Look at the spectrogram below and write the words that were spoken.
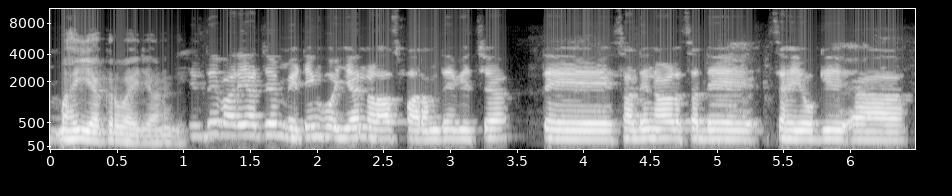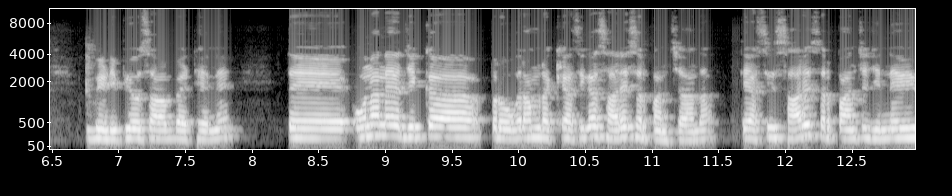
ਮੁਹੱਈਆ ਕਰਵਾਏ ਜਾਣਗੇ। ਇਸ ਦੇ ਬਾਰੇ ਅੱਜ ਮੀਟਿੰਗ ਹੋਈ ਹੈ ਨਲਾਸ ਫਾਰਮ ਦੇ ਵਿੱਚ। ਅਤੇ ਸਾਡੇ ਨਾਲ ਸਾਡੇ ਸਹਿਯੋਗੀ ਬੀ ਡੀ ਪੀ ਓ ਸਾਹਿਬ ਬੈਠੇ ਨੇ। ਅਤੇ ਉਹਨਾਂ ਨੇ ਅੱਜ ਇੱਕ ਪ੍ਰੋਗਰਾਮ ਰੱਖਿਆ ਸੀਗਾ ਸਾਰੇ ਸਰਪੰਚਾਂ ਦਾ। ਅਤੇ ਅਸੀਂ ਸਾਰੇ ਸਰਪੰਚ ਜਿੰਨੇ ਵੀ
